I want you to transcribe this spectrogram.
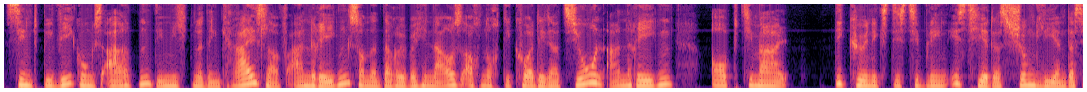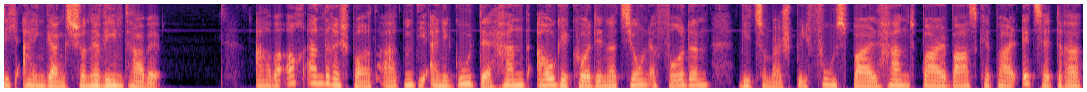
sind Bewegungsarten, die nicht nur den Kreislauf anregen, sondern darüber hinaus auch noch die Koordination anregen, optimal. Die Königsdisziplin ist hier das Jonglieren, das ich eingangs schon erwähnt habe. aber auch andere Sportarten, die eine gute Hand-Auge-Koordination erfordern, wie zum Beispiel Fußball, Handball, Basketball etc.,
